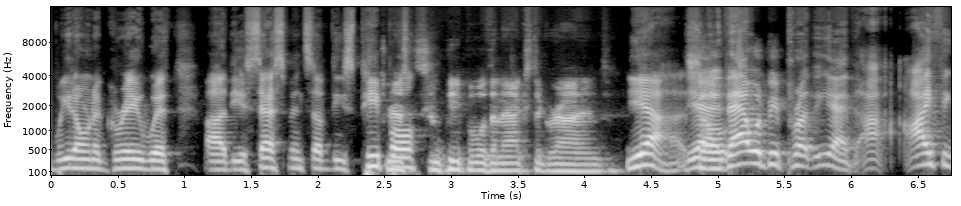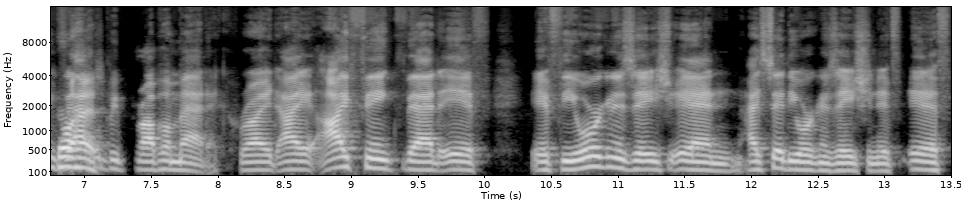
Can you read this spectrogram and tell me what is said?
we don't agree with uh, the assessments of these people. Just some people with an axe to grind. Yeah, Yeah, so- that would be pro- yeah. I, I think that ahead. would be problematic, right? I I think that if if the organization and I say the organization, if if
